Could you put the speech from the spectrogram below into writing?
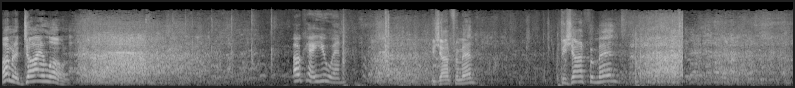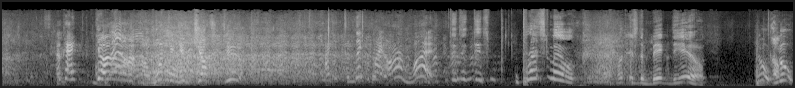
I'm gonna die alone. Okay, you win. Bijan for men? Bijan for men? Okay. What did you just do? I just licked my arm. What? It's breast milk. What is the big deal? No, oh. no.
